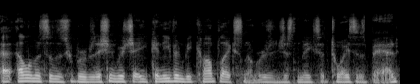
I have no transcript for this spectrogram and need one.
uh, elements of the superposition, which can even be complex numbers, it just makes it twice as bad.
